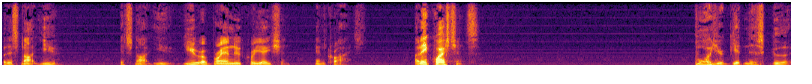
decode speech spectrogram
But it's not you. It's not you. You're a brand new creation in Christ. Any questions? Boy, you're getting this good.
